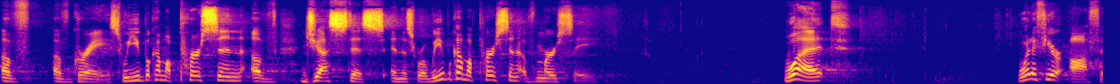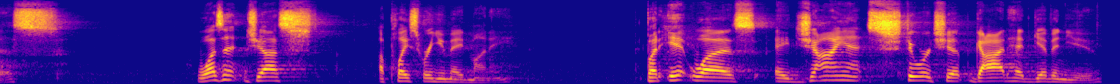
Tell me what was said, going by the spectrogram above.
of, of grace? Will you become a person of justice in this world? Will you become a person of mercy? What, what if your office wasn't just a place where you made money? but it was a giant stewardship God had given you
